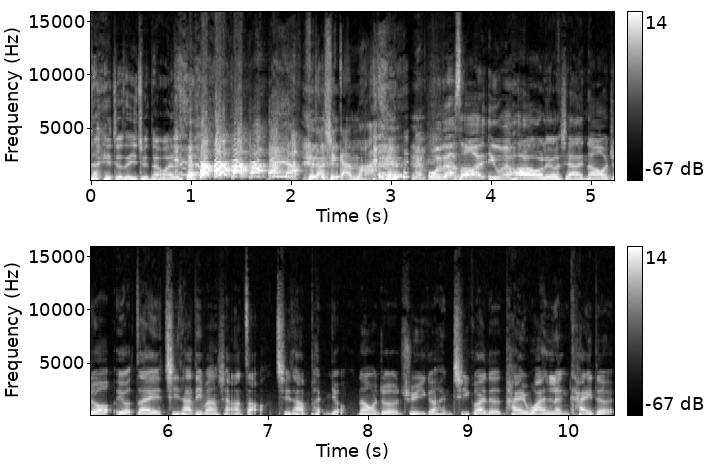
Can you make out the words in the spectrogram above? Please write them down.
对，就是一群台湾人，不知道去干嘛。我那时候因为后来我留下来，然后我就有在其他地方想要找其他朋友，然后我就有去一个很奇怪的台湾人开的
